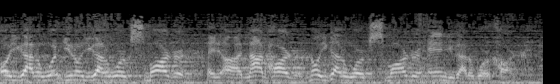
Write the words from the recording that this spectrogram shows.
Oh, you gotta work, you know, you gotta work smarter and uh, not harder. No, you gotta work smarter and you gotta work harder.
